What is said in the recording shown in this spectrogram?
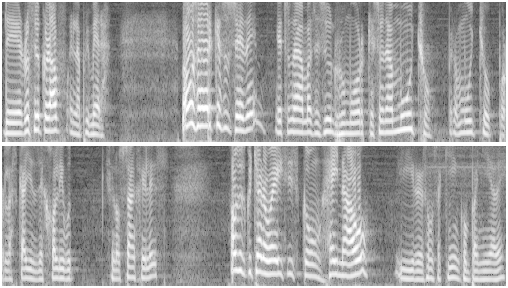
de Russell Crowe en la primera. Vamos a ver qué sucede. Esto nada más es un rumor que suena mucho, pero mucho por las calles de Hollywood en Los Ángeles. Vamos a escuchar Oasis con Hey Now y regresamos aquí en compañía de...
